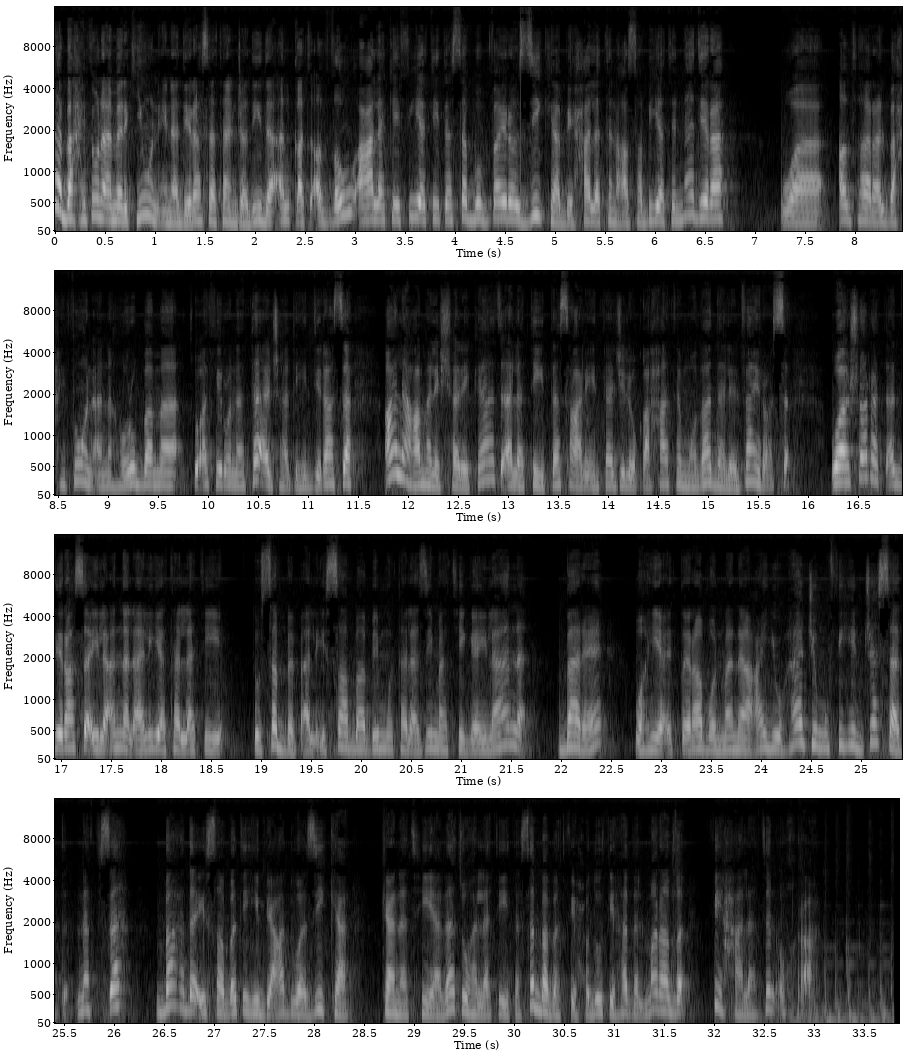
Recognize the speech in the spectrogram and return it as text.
قال باحثون أمريكيون إن دراسة جديدة ألقت الضوء على كيفية تسبب فيروس زيكا بحالة عصبية نادرة. وأظهر الباحثون أنه ربما تؤثر نتائج هذه الدراسة على عمل الشركات التي تسعى لإنتاج لقاحات مضادة للفيروس. وأشارت الدراسة إلى أن الآلية التي تسبب الإصابة بمتلازمة جيلان باري وهي اضطراب مناعي يهاجم فيه الجسد نفسه بعد إصابته بعدوى زيكا. كانت هي ذاتها التي تسببت في حدوث هذا المرض في حالات أخرى.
